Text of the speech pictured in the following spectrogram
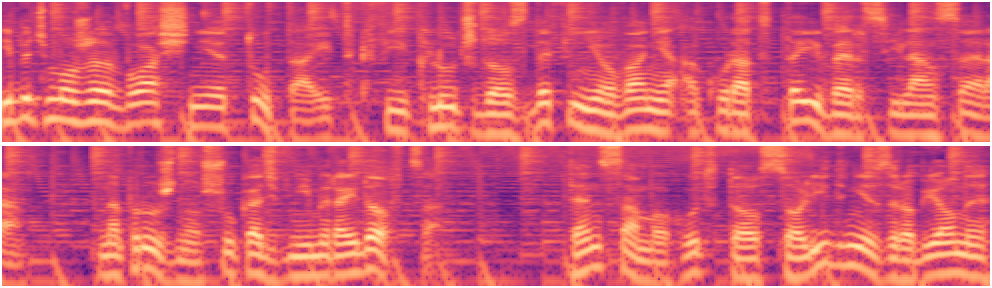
I być może właśnie tutaj tkwi klucz do zdefiniowania akurat tej wersji Lancera. Na próżno szukać w nim rajdowca. Ten samochód to solidnie zrobiony,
